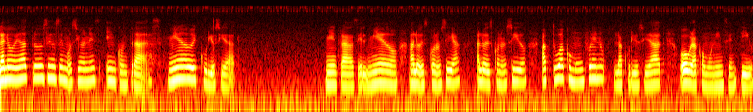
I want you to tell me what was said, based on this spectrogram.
La novedad produce dos emociones encontradas, miedo y curiosidad. Mientras el miedo a lo desconocido, a lo desconocido actúa como un freno, la curiosidad obra como un incentivo.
